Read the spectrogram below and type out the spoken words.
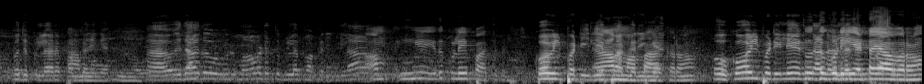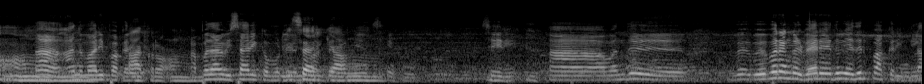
முப்பதுக்குள்ளார பார்க்குறீங்க ஏதாவது ஒரு மாவட்டத்துக்குள்ளே பார்க்குறீங்களா இங்கே இதுக்குள்ளேயே பார்த்துக்கணும் கோவில்பட்டியிலே பார்க்குறீங்க பார்க்கறோம். ஓ கோவில்பட்டியிலே தூத்துக்குடி, ஆமா. அந்த மாதிரி பார்க்குறோம். அப்போ தான் விசாரிக்க முடியும் விசாரிக்க, சரி. வந்து வி- விவரங்கள் வேற எதுவும் எதிர்பார்க்குறீங்களா?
